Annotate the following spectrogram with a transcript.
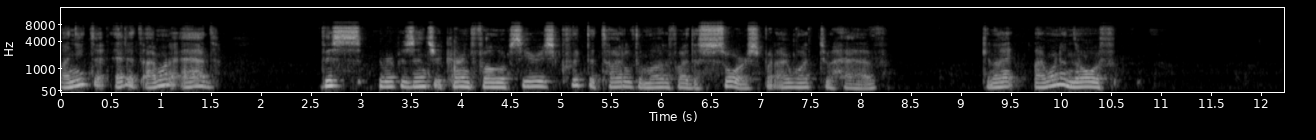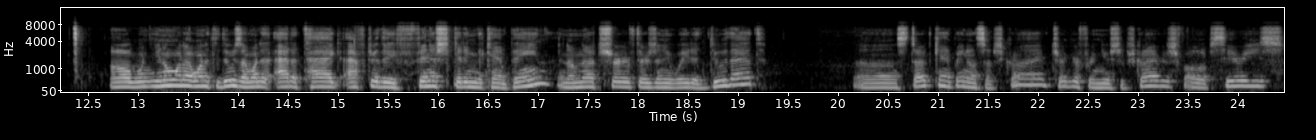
I need to edit I want to add this represents your current follow-up series. Click the title to modify the source but I want to have can I I want to know if oh when you know what I wanted to do is I want to add a tag after they finish getting the campaign and I'm not sure if there's any way to do that. Uh, start campaign on subscribe trigger for new subscribers follow-up series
